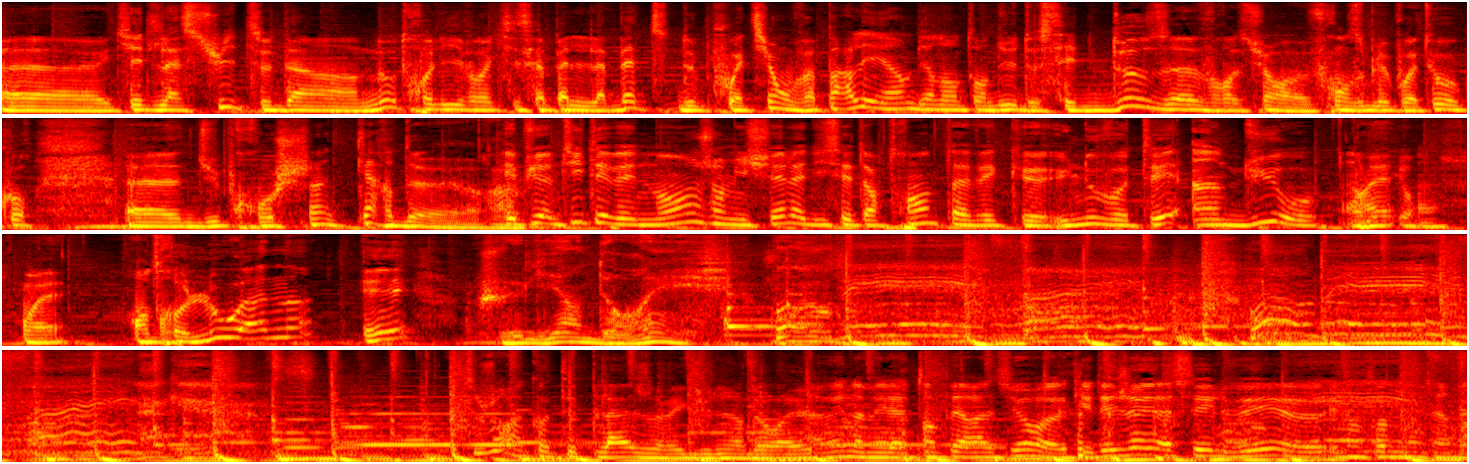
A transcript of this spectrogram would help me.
euh, qui est de la suite d'un autre livre qui s'appelle La Bête de Poitiers. On va parler hein, bien entendu de ces deux œuvres sur euh, France Bleu Poitou au cours euh, du prochain quart d'heure. Et puis un petit événement, Jean-Michel, à 17h30, avec euh, une nouveauté, un duo en Ouais. l'occurrence. Ouais. Entre Louane et Julien Doré. Toujours un côté plage avec Julien Doré. Ah oui, non, mais la température, euh, qui est déjà assez élevée, euh, est en train de monter un peu.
